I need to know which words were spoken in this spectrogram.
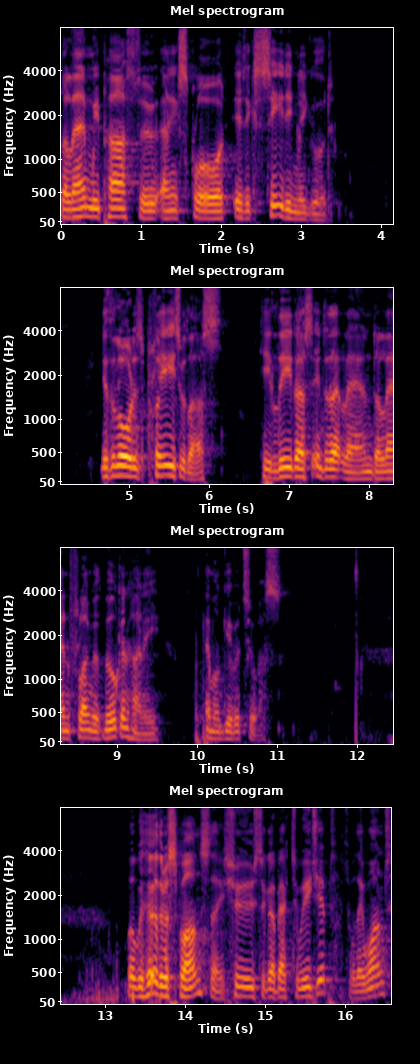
The land we passed through and explored is exceedingly good. If the Lord is pleased with us, he lead us into that land, a land flowing with milk and honey, and will give it to us. Well, we heard the response. They choose to go back to Egypt. That's what they want.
